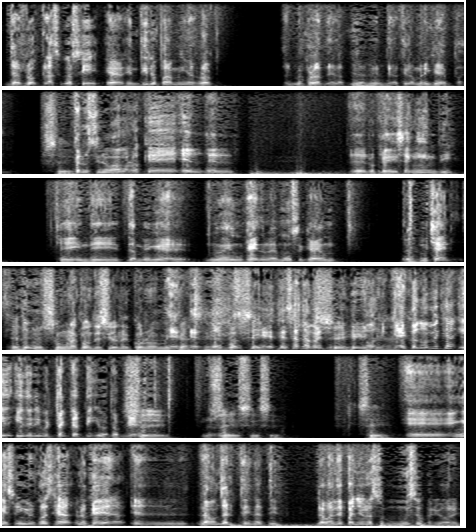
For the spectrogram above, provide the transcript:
del rock clásico así, el argentino para mí es rock el mejor de, la- de- de- de Latinoamérica y de España. Sí. Pero si nos vamos a lo que es el, el- eh, lo que dicen indie, que indie también es- no es un género de música, es un, mucha gente. es una condición económica. Eh, eh, sí, exactamente. Sí. O- económica y, y de libertad creativa también. Sí, sí, sí, sí. Sí, Eh, en eso, considero lo que era el- la onda alternativa, la banda española son muy superiores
